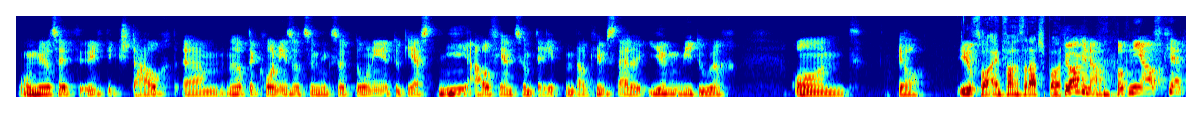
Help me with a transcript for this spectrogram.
Und mir hat's halt richtig gestaucht. Ähm, dann hat der Conny so zu mir gesagt, Toni, du darfst nie aufhören zum Treten, dann kommst du da irgendwie durch. Und ja, hab So einfaches Radsport. ja, genau. Hab nie aufgehört.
